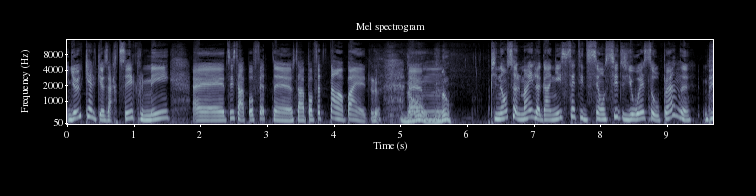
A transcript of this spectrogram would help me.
il y a eu quelques articles, mais euh, tu sais ça a pas fait euh, ça a pas fait tempête. Là. Non, Euh, mais non. Puis non seulement il a gagné cette édition-ci du US Open, mais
